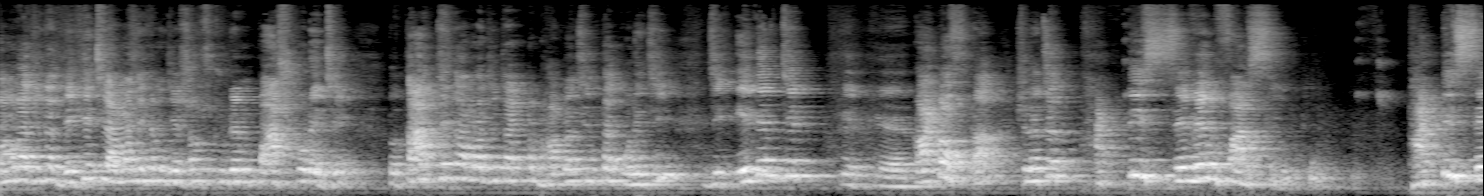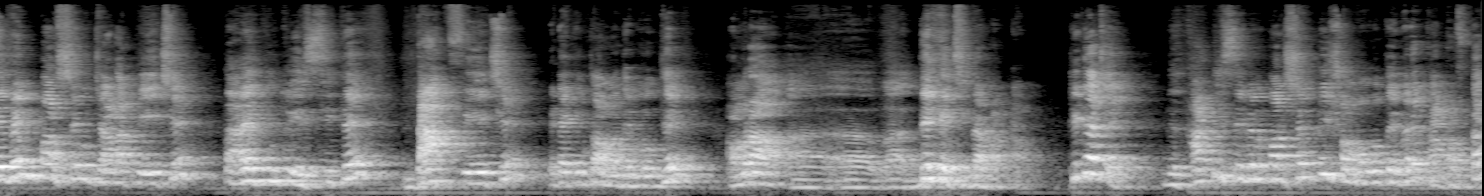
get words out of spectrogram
আমরা যেটা দেখেছি আমাদের এখানে যেসব স্টুডেন্ট পাস করেছে, তো তার থেকে আমরা যেটা একটা ভাবনা চিন্তা করেছি যে এদের যে কাট অফটা সেটা হচ্ছে thirty seven percent thirty seven percent যারা পেয়েছে, তারাই কিন্তু এসসিতে ডাক পেয়েছে। এটা কিন্তু আমাদের মধ্যে আমরা দেখেছি ব্যাপারটা। ঠিক আছে? যে থার্টি সেভেন পার্সেন্টই সম্ভবত এবারে কাট অফটা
